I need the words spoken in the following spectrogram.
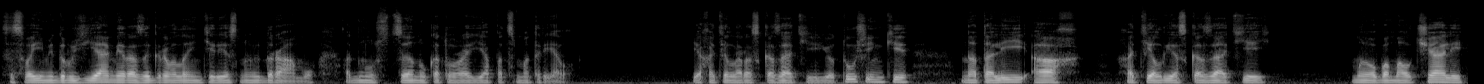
со своими друзьями разыгрывала интересную драму, одну сцену, которую я подсмотрел. Я хотела рассказать ее Тусеньке, Натали, ах, хотел я сказать ей, мы оба молчали,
